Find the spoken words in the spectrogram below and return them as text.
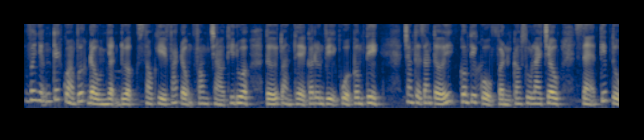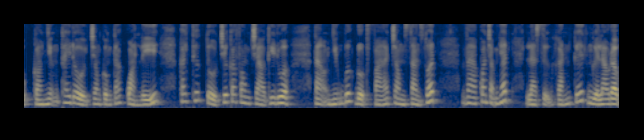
Với những kết quả bước đầu nhận được sau khi phát động phong trào thi đua tới toàn thể các đơn vị của công ty, trong thời gian tới, công ty cổ phần cao su Lai Châu sẽ tiếp tục có những thay đổi trong công tác quản lý, cách thức tổ chức các phong trào thi đua, tạo những bước đột phá trong sản xuất và quan trọng nhất là sự gắn kết người lao động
